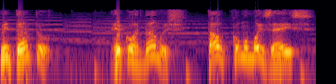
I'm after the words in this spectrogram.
No entanto, recordamos, tal como Moisés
